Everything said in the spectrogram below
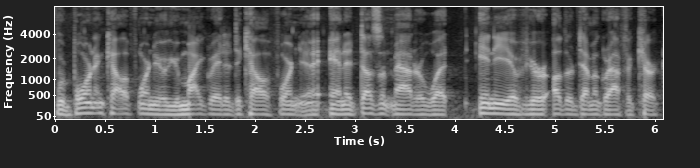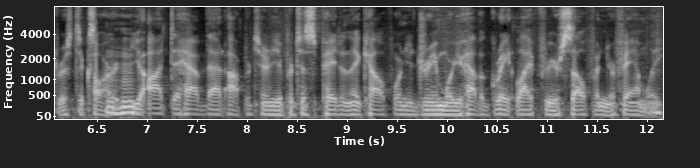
were born in California or you migrated to California, and it doesn't matter what any of your other demographic characteristics are. Mm-hmm. You ought to have that opportunity to participate in the California dream where you have a great life for yourself and your family.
